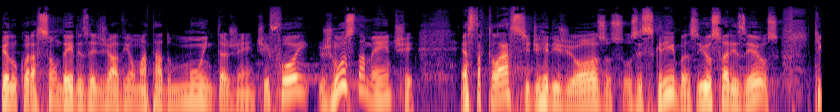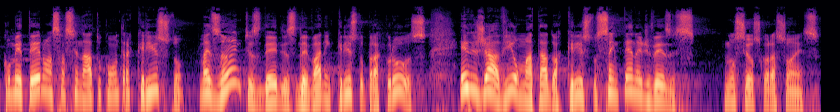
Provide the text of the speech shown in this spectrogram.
Pelo coração deles, eles já haviam matado muita gente. E foi justamente esta classe de religiosos, os escribas e os fariseus, que cometeram assassinato contra Cristo. Mas antes deles levarem Cristo para a cruz, eles já haviam matado a Cristo centenas de vezes nos seus corações,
